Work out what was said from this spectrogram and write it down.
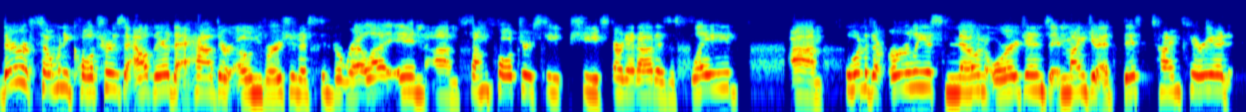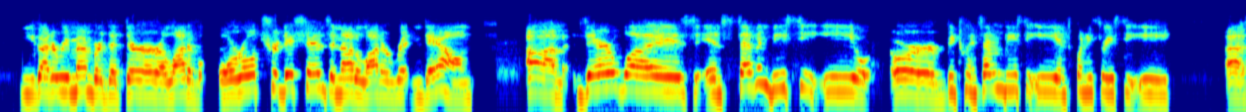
there are so many cultures out there that have their own version of Cinderella. In um, some cultures, she she started out as a slave. Um, one of the earliest known origins, and mind you, at this time period, you got to remember that there are a lot of oral traditions and not a lot of written down um, there was in 7 BCE or, or between 7 BCE and 23 CE, uh,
